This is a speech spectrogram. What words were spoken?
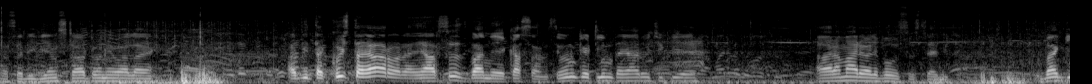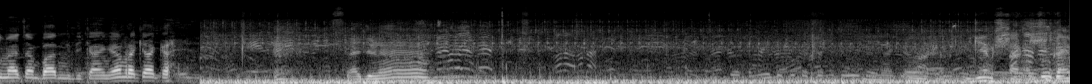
बस अभी गेम स्टार्ट होने वाला है। अभी तक कुछ तैयार हो रहे हैं यार सुस्त बांधे कसम से। उनकी टीम तैयार हो चुकी है। और हमारे वाले बहुत सुस्त है अभी तक। बाकी मैच हम बाद में दिखाएँगे। हमारा क्या करें सजना। गेम स्टार्ट हो चुका है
